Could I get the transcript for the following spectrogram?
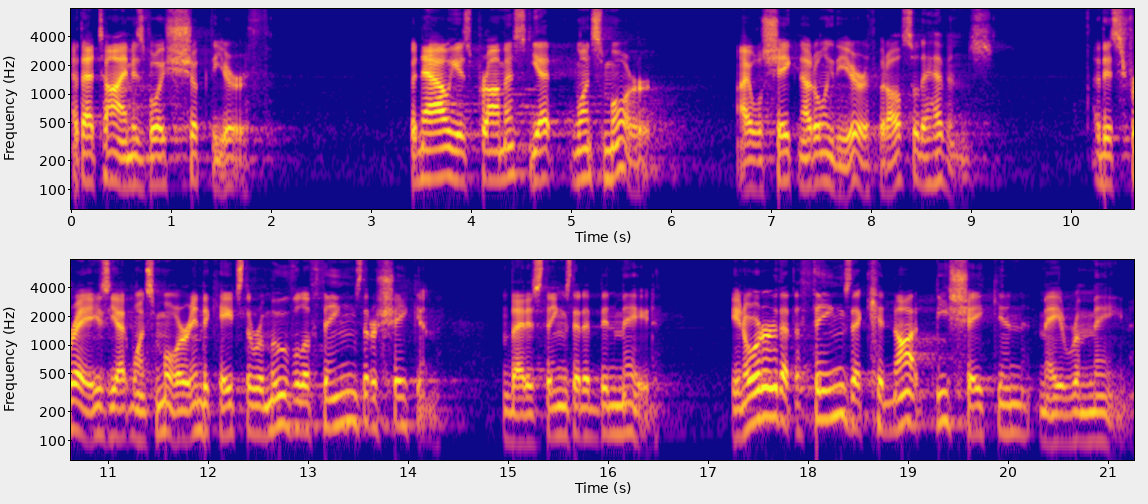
At that time, his voice shook the earth. But now he has promised yet once more I will shake not only the earth, but also the heavens. This phrase, yet once more, indicates the removal of things that are shaken, that is, things that have been made in order that the things that cannot be shaken may remain.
